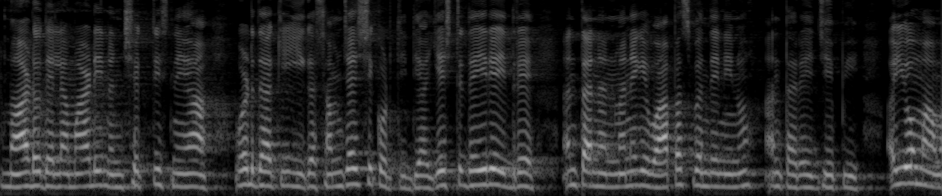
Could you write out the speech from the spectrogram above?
ಮಾಡೋದೆಲ್ಲ ಮಾಡಿ ನನ್ನ ಶಕ್ತಿ, ಸ್ನೇಹ. ಒಡೆದಾಕಿ ಈಗ ಸಮಜಾಯಿಸಿ ಕೊಡ್ತಿದ್ಯಾ? ಎಷ್ಟು ಧೈರ್ಯ ಇದ್ದರೆ ಅಂತ ನನ್ನ ಮನೆಗೆ ವಾಪಸ್ ಬಂದೆ ನೀನು? ಅಂತಾರೆ ಜೆ ಪಿ. ಅಯ್ಯೋ ಮಾವ,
